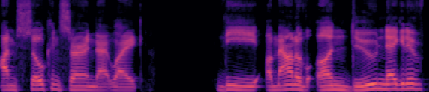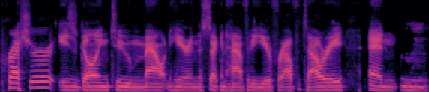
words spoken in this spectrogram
I'm so concerned that like the amount of undue negative pressure is going to mount here in the second half of the year for Alpha Tauri and Mhm.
